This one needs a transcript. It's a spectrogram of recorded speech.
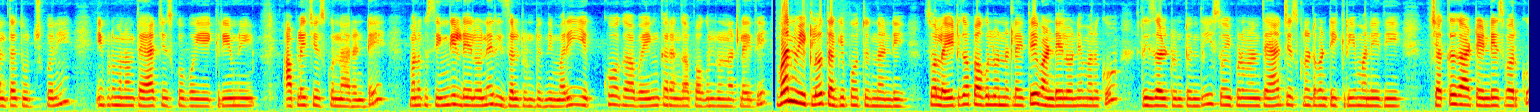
అంతా తుడుచుకొని ఇప్పుడు మనం తయారు చేసుకోబోయే క్రీమ్ని అప్లై చేసుకున్నారంటే మనకు సింగిల్ డేలోనే రిజల్ట్ ఉంటుంది. మరీ ఎక్కువగా భయంకరంగా పగులు ఉన్నట్లయితే వన్ వీక్లో తగ్గిపోతుందండి. సో లైట్గా పగులు ఉన్నట్లయితే వన్ డేలోనే మనకు రిజల్ట్ ఉంటుంది. సో ఇప్పుడు మనం తయారు చేసుకున్నటువంటి క్రీమ్ అనేది చక్కగా టెన్ డేస్ వరకు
